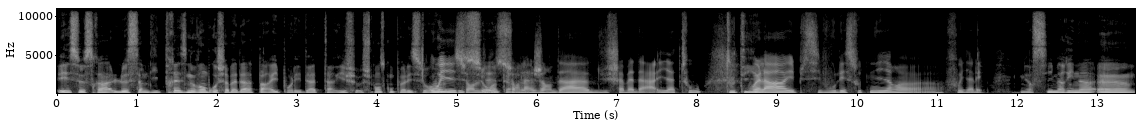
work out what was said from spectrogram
Et ce sera le samedi 13 novembre au Shabada. Pareil pour les dates, tarifs. Je pense qu'on peut aller sur Oui, sur, sur, sur l'agenda du Shabada. Il y a tout. Tout y Voilà. Est. Et puis si vous voulez soutenir, euh, faut y aller. Merci Marina. Euh,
